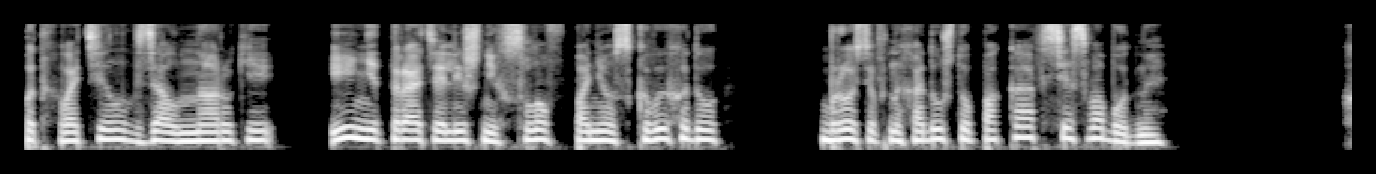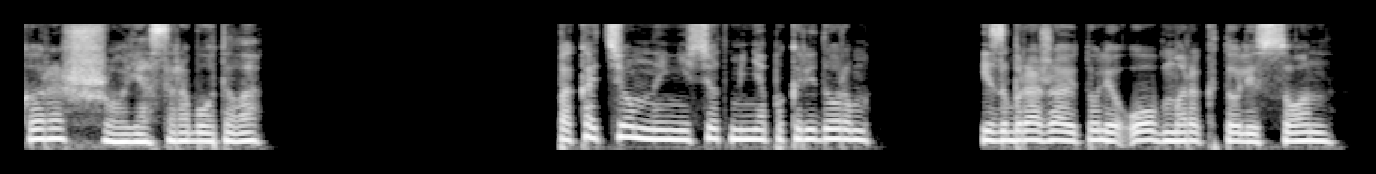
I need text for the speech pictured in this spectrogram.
Подхватил, взял на руки и, не тратя лишних слов, понес к выходу, бросив на ходу, что пока все свободны. Хорошо я сработала. Пока темный несет меня по коридорам, изображаю то ли обморок, то ли сон —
